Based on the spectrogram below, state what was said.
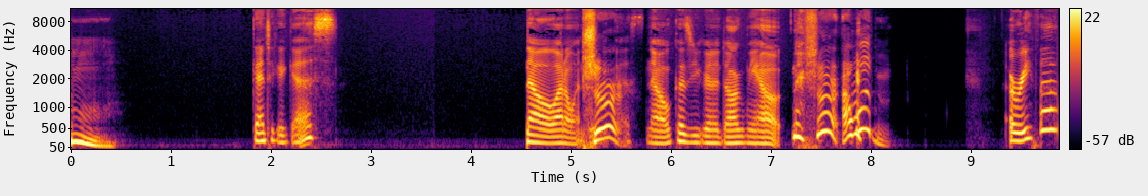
Can I take a guess? No, I don't want to. Sure. Take a guess. No, because you're gonna dog me out. sure, I wouldn't. Aretha?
